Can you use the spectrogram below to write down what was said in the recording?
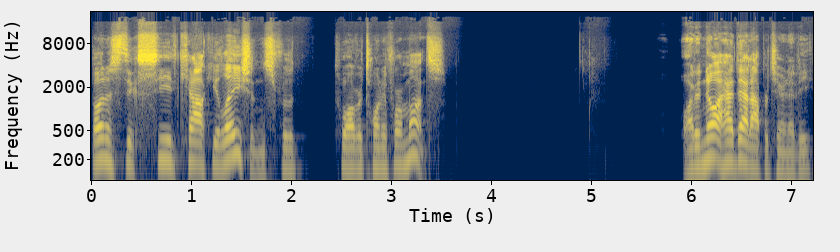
bonuses exceed calculations for the 12 or 24 months. Well, I didn't know I had that opportunity.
